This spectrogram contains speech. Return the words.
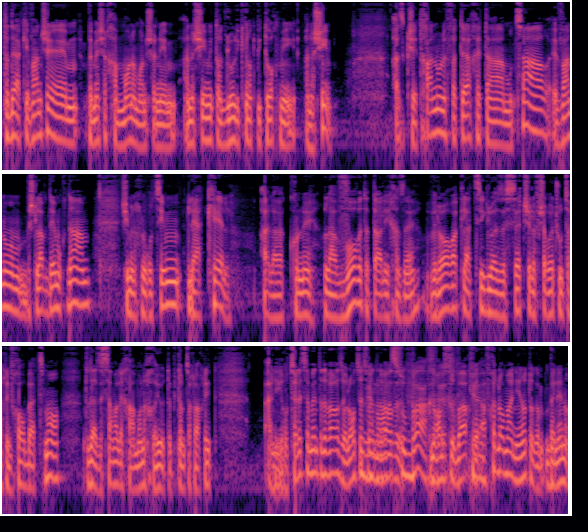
אתה יודע כיוון שבמשך המון המון שנים אנשים התרגלו לקנות ביטוח מאנשים. אז כשהתחלנו לפתח את המוצר הבנו בשלב די מוקדם שאם אנחנו רוצים להקל על הקונה לעבור את התהליך הזה ולא רק להציג לו איזה סט של אפשרויות שהוא צריך לבחור בעצמו אתה יודע זה שם עליך המון אחריות אתה פתאום צריך להחליט. אני רוצה לסמן את הדבר הזה או לא רוצה לסמן את הדבר הזה, מסובך, נורא מסובך כן. ואף אחד לא מעניין אותו גם בינינו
